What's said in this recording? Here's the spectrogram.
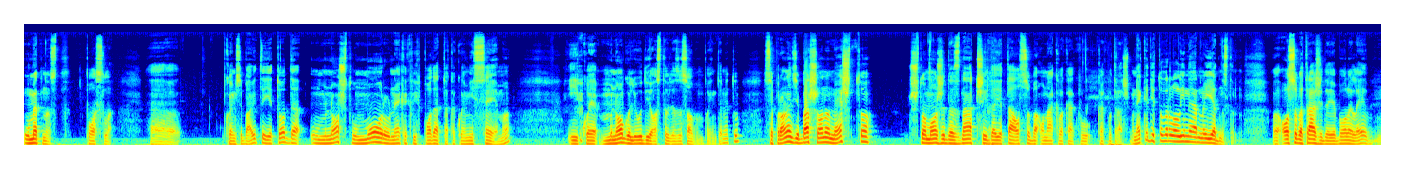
umetnost posla uh, kojim se bavite je to da u mnoštvu moru nekakvih podataka koje mi sejemo i koje mnogo ljudi ostavlja za sobom po internetu, se pronađe baš ono nešto što može da znači da je ta osoba onakva kakvu, kakvu tražimo. Nekad je to vrlo linearno i jednostavno. Osoba traži da je bole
